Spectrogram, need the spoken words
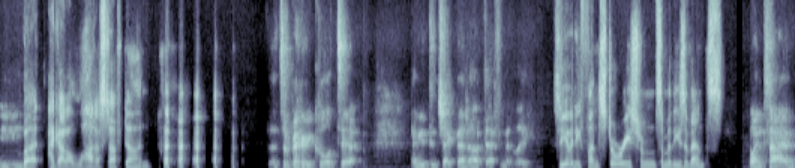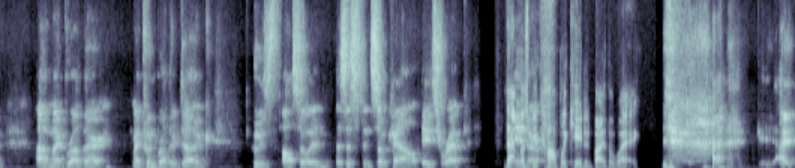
Mhm. but I got a lot of stuff done. That's a very cool tip. I need to check that out definitely. So, you have any fun stories from some of these events? One time, uh, my brother, my twin brother Doug, who's also an assistant SoCal Ace rep, That must be complicated, by the way. I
